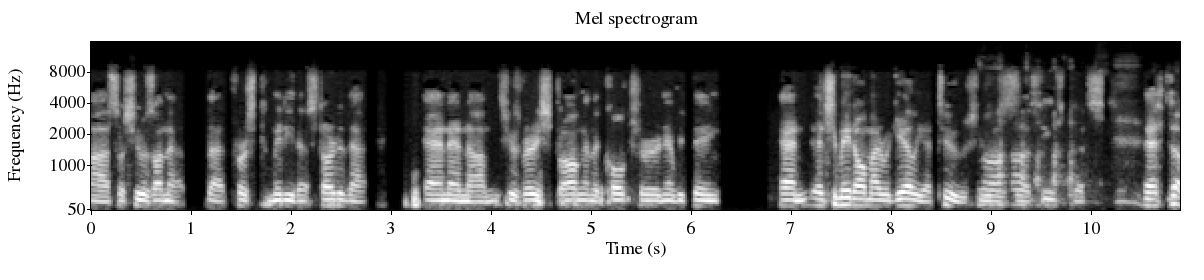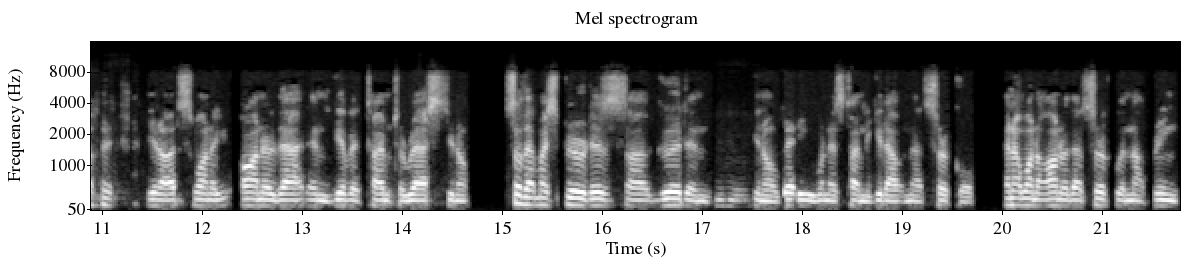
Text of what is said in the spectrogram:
Uh, so she was on that that first committee that started that, and then um, she was very strong in the culture and everything and and she made all my regalia too. She was uh, seamstress, and so you know I just want to honor that and give it time to rest. You know, so that my spirit is uh, good and mm-hmm. you know ready when it's time to get out in that circle. And I want to honor that circle and not bring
